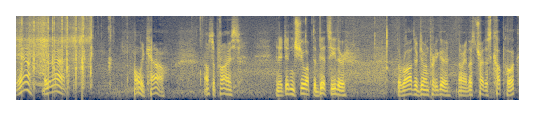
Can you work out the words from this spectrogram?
Yeah, look at that. Holy cow. I was surprised. And it didn't chew up the bits either. The rods are doing pretty good. All right, let's try this cup hook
